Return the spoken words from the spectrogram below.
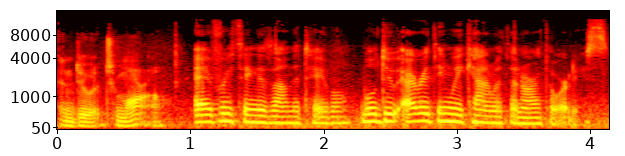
and do it tomorrow? Everything is on the table. We'll do everything we can within our authorities.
